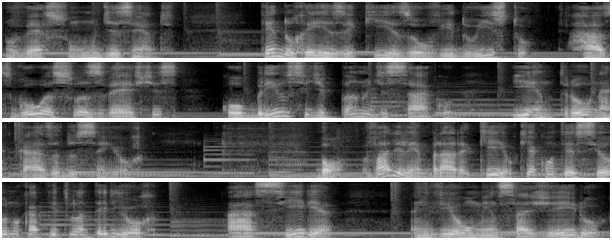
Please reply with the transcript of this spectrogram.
no verso 1 dizendo: Tendo o rei Ezequias ouvido isto, rasgou as suas vestes, cobriu-se de pano de saco e entrou na casa do Senhor. Bom, vale lembrar aqui o que aconteceu no capítulo anterior. A Assíria enviou um mensageiro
